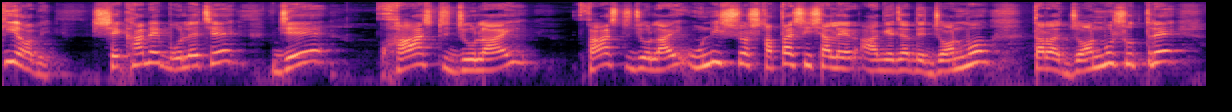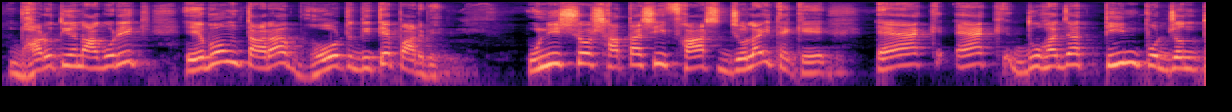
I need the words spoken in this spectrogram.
কি হবে? সেখানে বলেছে যে ফার্স্ট জুলাই ফার্স্ট জুলাই উনিশশো সাতাশি সালের আগে যাদের জন্ম, তারা জন্মসূত্রে ভারতীয় নাগরিক এবং তারা ভোট দিতে পারবে। উনিশশো সাতাশি ফার্স্ট জুলাই থেকে এক এক দু পর্যন্ত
